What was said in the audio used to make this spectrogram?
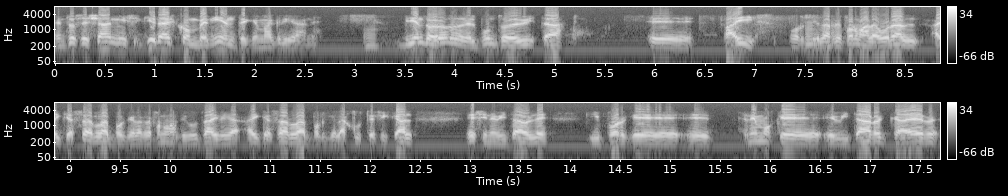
Entonces ya ni siquiera es conveniente que Macri gane viéndolo desde el punto de vista eh, país, porque la reforma laboral hay que hacerla, porque la reforma tributaria hay que hacerla, porque el ajuste fiscal es inevitable y porque eh, tenemos que evitar caer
